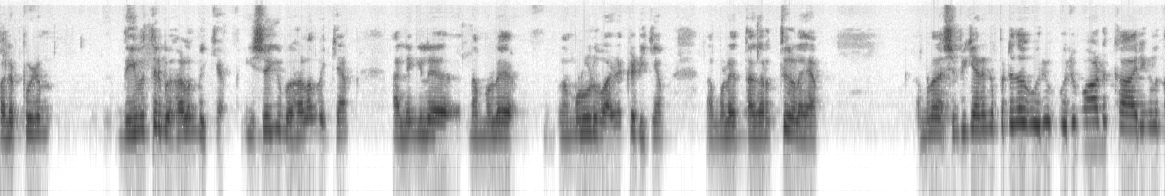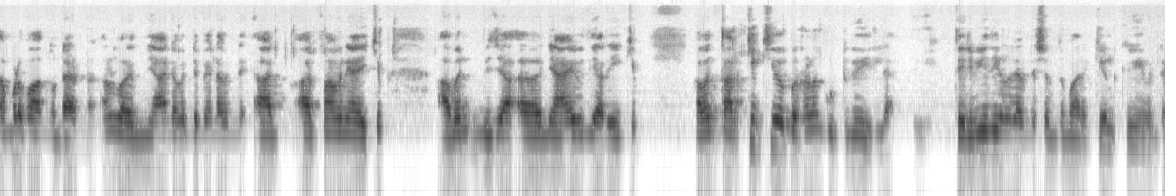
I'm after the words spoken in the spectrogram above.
പലപ്പോഴും ദൈവത്തിൽ ബഹളം വെക്കാം. ഈശോയ്ക്ക് ബഹളം വെക്കാം. അല്ലെങ്കിൽ നമ്മളെ നമ്മളോട് വഴക്കടിക്കാം. നമ്മളെ തകർത്ത് കളയാം. നമ്മളെ നശിപ്പിക്കാനൊക്കെ പറ്റുന്ന ഒരു ഒരുപാട് കാര്യങ്ങൾ നമ്മുടെ ഭാഗത്ത് നിന്നുണ്ടായിട്ടുണ്ട് നമ്മൾ പറയുന്നത് ഞാൻ അവന്റെ മേൽ അവന്റെ ആത്മാവിനെ അയക്കും. അവൻ വിചാ ന്യായവിധി അറിയിക്കും. അവൻ തർക്കിക്കുകയോ ബഹളം കൂട്ടുകയോ ഇല്ല. തെരുവീതികളിൽ അവന്റെ ശബ്ദമാരും കേൾക്കുകയുമില്ല.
